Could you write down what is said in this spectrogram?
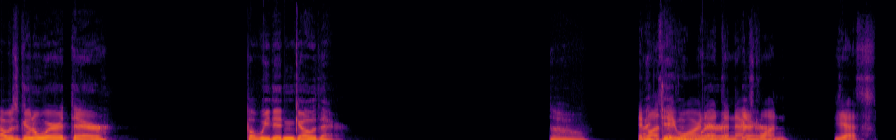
I was gonna wear it there, but we didn't go there. So It must be worn at the next there. one. Yes.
